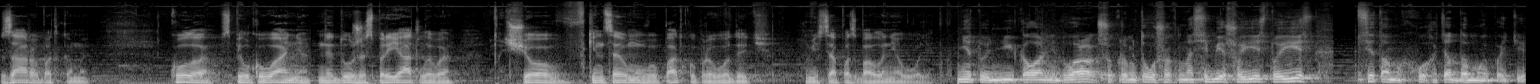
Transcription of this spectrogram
заробітками, коло спілкування не дуже сприятливе, що в кінцевому випадку приводить в місця позбавлення волі. Нету ни кола, ни двора, что кроме того, что на себе, что есть, то есть. Все там хо- хотят домой пойти.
